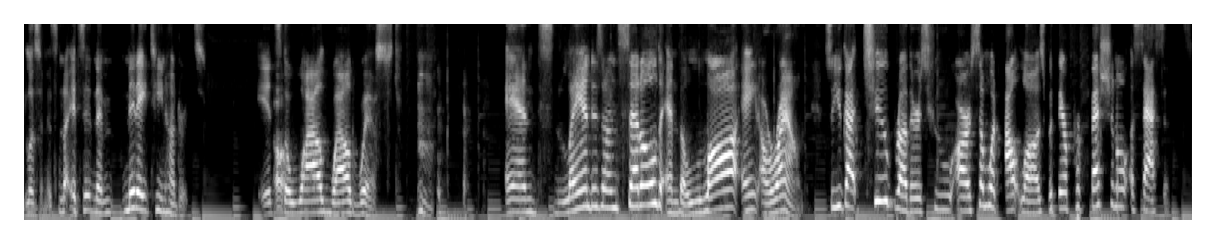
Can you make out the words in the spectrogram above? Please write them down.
listen, it's not it's in the mid 1800s. It's Oh. the wild, wild west. And land is unsettled and the law ain't around. So you've got two brothers who are somewhat outlaws, but they're professional assassins.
